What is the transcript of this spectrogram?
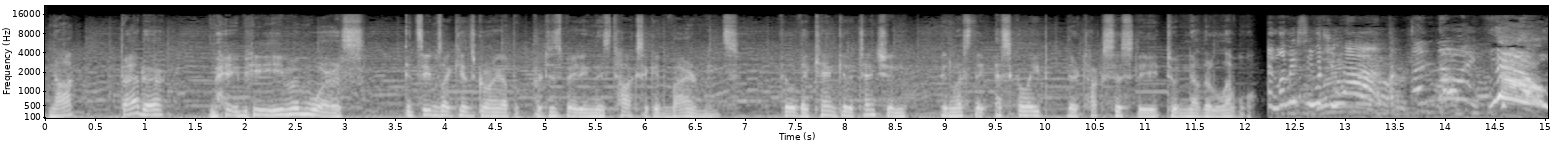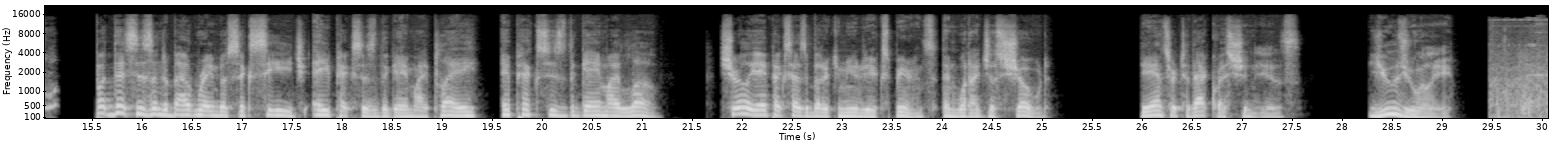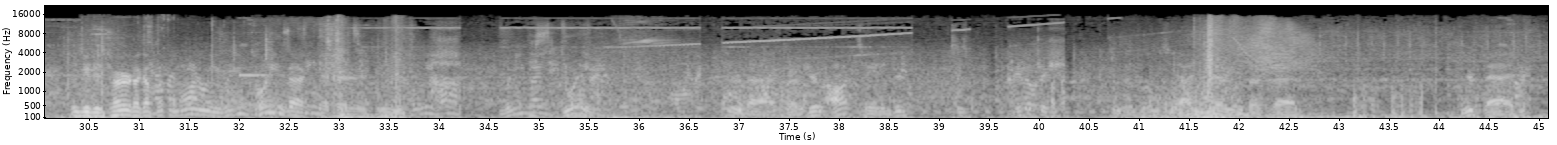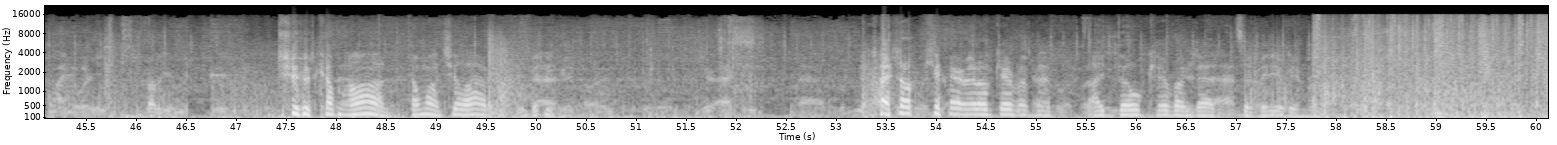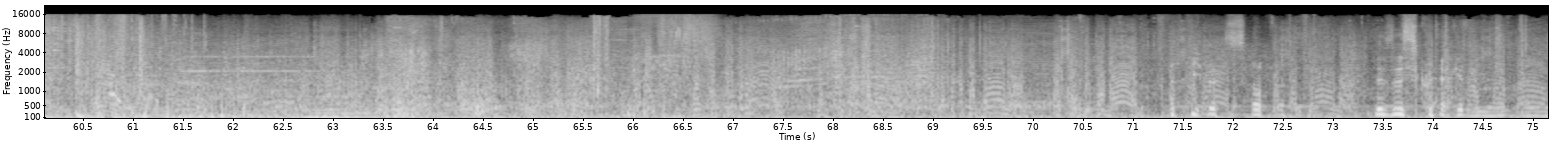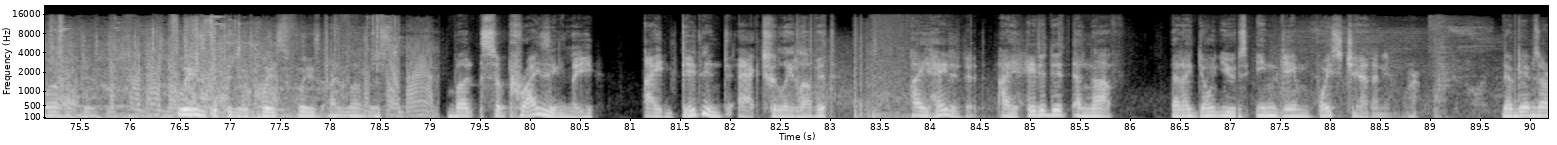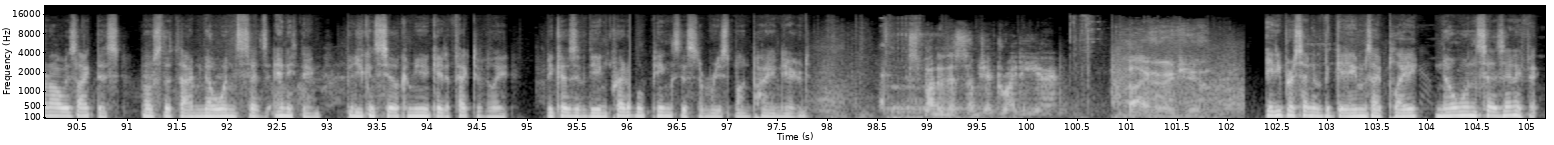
Not better. Maybe even worse. It seems like kids growing up participating in these toxic environments feel they can't get attention unless they escalate their toxicity to another level. Let me see what you have. No! But this isn't about Rainbow Six Siege. Apex is the game I play. Apex is the game I love. Surely Apex has a better community experience than what I just showed. The answer to that question is usually. Hey, dude, it's hurt. I got fucking on me. What are you doing back there, dude? What are you guys doing? You're bad, bro. You're an octane and you're just. Look at your emblems. Yeah, I know you're both bad. You're bad, minority. Probably a dude. Dude, come on. Come on, chill out. You're bad, retard. You're actually bad. What are you I don't care. I don't care if I'm bad. I don't care if I'm bad. bad. It's a video game, bro. You're so funny. This is cracking me up. I love it, dude. Please continue, please, please. I love this. But surprisingly, I didn't actually love it. I hated it. I hated it enough that I don't use in-game voice chat anymore. Now, games aren't always like this. Most of the time, no one says anything, but you can still communicate effectively because of the incredible ping system Respawn pioneered. Spotted a subject right here. I heard you. 80% of the games I play, no one says anything,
